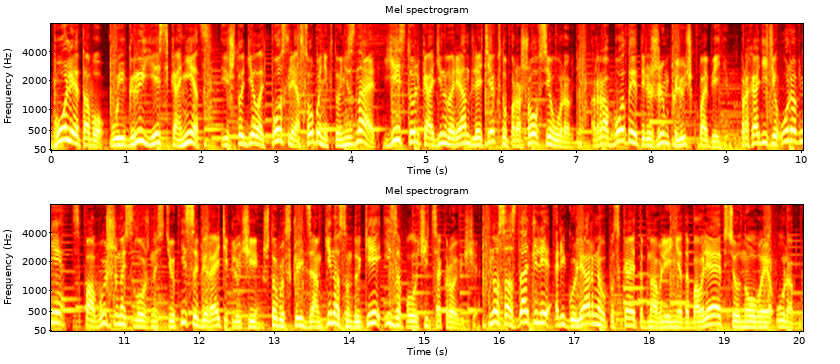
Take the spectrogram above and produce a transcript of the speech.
Более того, у игры есть конец, и что делать после особо никто не знает. Есть только один вариант для тех, кто прошел все уровни. Работает режим ключ к победе. Проходите уровни с повышенной сложностью и собирайте ключи, чтобы вскрыть замки на сундуке и заполучить сокровища. Но создатели регулярно выпускают обновления, добавляя все новые уровни.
